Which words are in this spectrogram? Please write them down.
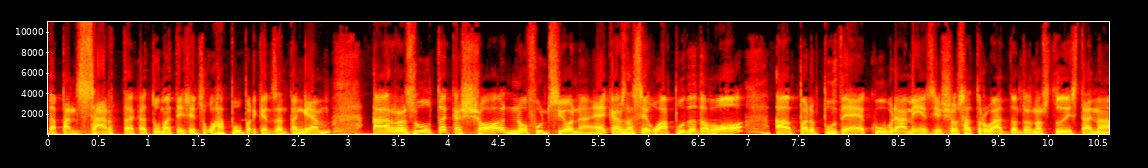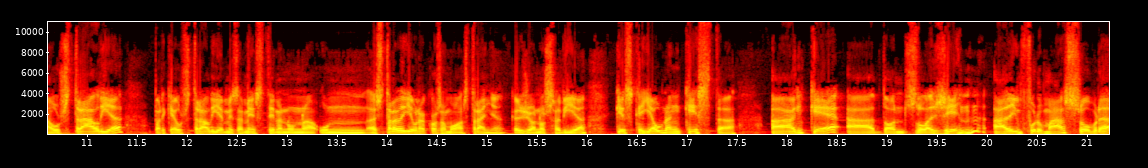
de pensar-te que tu mateix ets guapo, perquè ens entenguem, uh, resulta que això no funciona, eh? que has de ser guapo de debò uh, per poder cobrar més. I això s'ha trobat doncs, en estudis tant a Austràlia, perquè a Austràlia, a més a més, tenen una... Un... A Austràlia hi ha una cosa molt estranya, que jo no sabia, que és que hi ha una enquesta en què eh, doncs, la gent ha d'informar sobre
